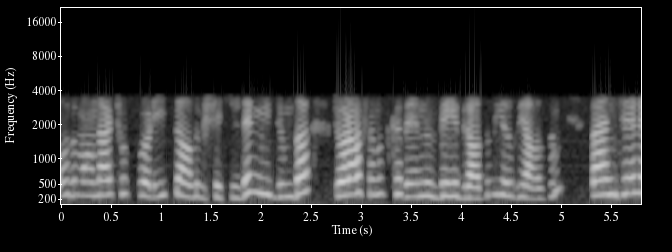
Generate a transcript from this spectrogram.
o zamanlar çok böyle iddialı bir şekilde Medium'da coğrafyanız kaderiniz değildir adlı bir yazı yazdım bence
